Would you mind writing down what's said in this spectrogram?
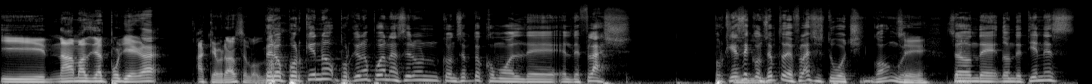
y nada más Deadpool llega a quebrárselos, ¿no? Pero ¿por qué no, por qué no pueden hacer un concepto como el de, el de Flash? Porque ese concepto de Flash estuvo chingón, güey. Sí, o sea, sí. donde, donde tienes,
